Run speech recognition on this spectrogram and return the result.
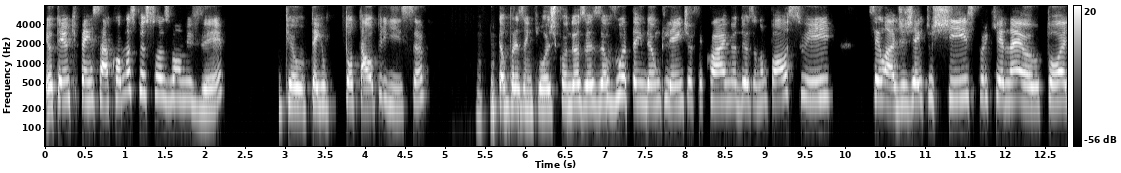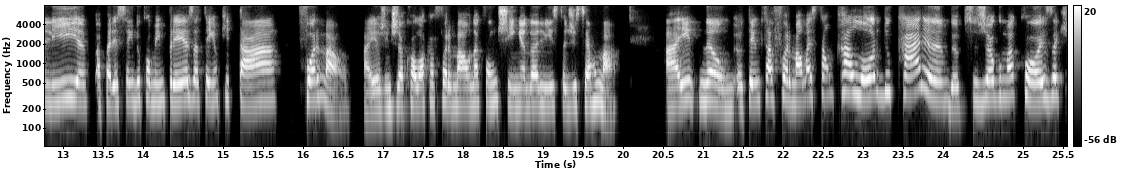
Eu tenho que pensar como as pessoas vão me ver, que eu tenho total preguiça. Então, por exemplo, hoje, quando às vezes eu vou atender um cliente, eu fico, ai meu Deus, eu não posso ir sei lá, de jeito X, porque, né, eu tô ali aparecendo como empresa, tenho que estar tá formal. Aí a gente já coloca formal na continha da lista de se arrumar. Aí, não, eu tenho que estar tá formal, mas tá um calor do caramba. Eu preciso de alguma coisa que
